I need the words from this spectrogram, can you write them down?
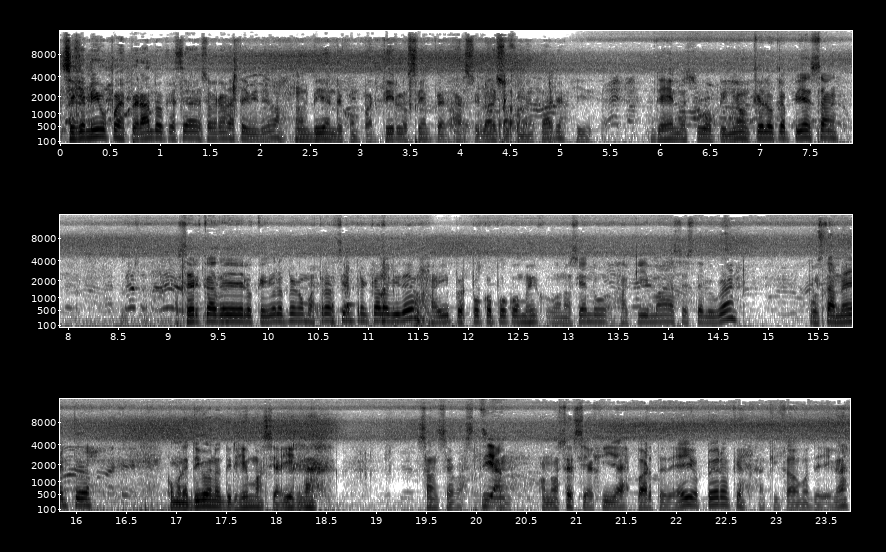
Así que amigos, pues esperando que sea de su este video, no olviden de compartirlo siempre, dejar su like, su comentario y déjenos su opinión, qué es lo que piensan acerca de lo que yo les vengo a mostrar siempre en cada video. Ahí pues poco a poco conociendo aquí más este lugar. Justamente, como les digo, nos dirigimos hacia Isla San Sebastián. O no sé si aquí ya es parte de ello, pero que aquí acabamos de llegar.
